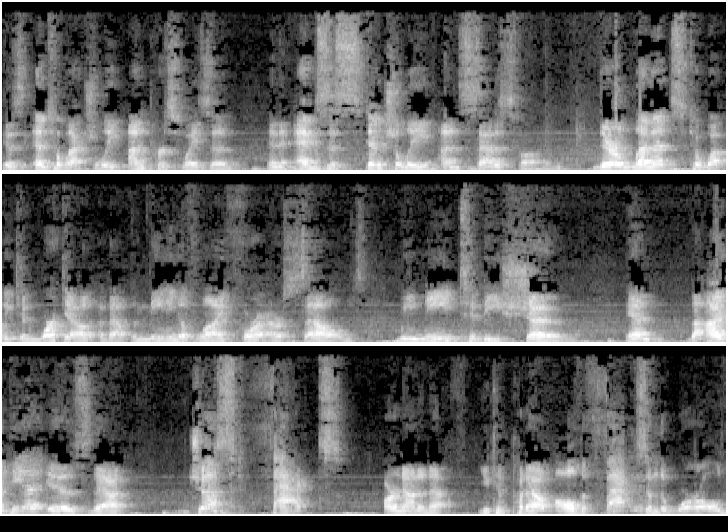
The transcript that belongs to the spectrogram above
is intellectually unpersuasive and existentially unsatisfying. There are limits to what we can work out about the meaning of life for ourselves. We need to be shown. And the idea is that just facts are not enough. You can put out all the facts in the world,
